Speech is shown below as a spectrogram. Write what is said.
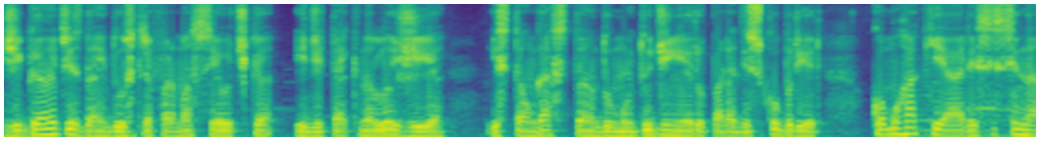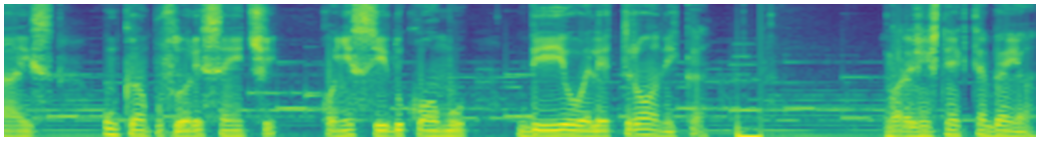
Gigantes da indústria farmacêutica e de tecnologia estão gastando muito dinheiro para descobrir como hackear esses sinais, um campo fluorescente conhecido como bioeletrônica. Agora a gente tem aqui também, ó,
